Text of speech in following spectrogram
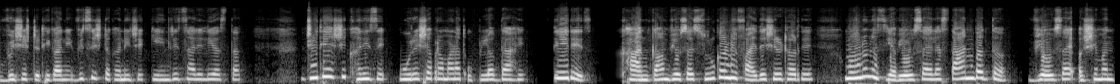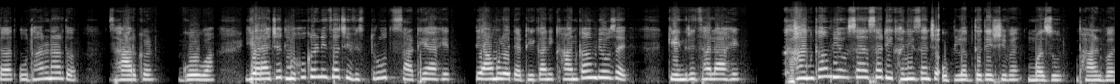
विशिष्ट ठिकाणी विशिष्ट खनिजे केंद्रित झालेली असतात. जिथे अशी खनिजे पुरेशा प्रमाणात उपलब्ध आहे तेथेच खाणकाम व्यवसाय सुरू करणे फायदेशीर ठरते. म्हणूनच या व्यवसायाला स्थानबद्ध व्यवसाय असे म्हणतात. उदाहरणार्थ झारखंड गोवा या राज्यात लोहखनिजाचे विस्तृत साठे आहेत. त्यामुळे त्या ठिकाणी खाणकाम व्यवसाय केंद्रित झाला आहे. खाणकाम व्यवसायासाठी खनिजांच्या उपलब्धतेशिवाय मजूर भांडवल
